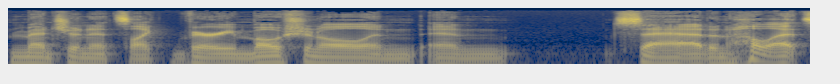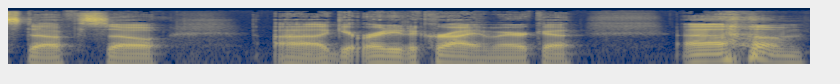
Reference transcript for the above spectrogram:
mentioned it's like very emotional and and sad and all that stuff. So uh, get ready to cry, America. Um,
